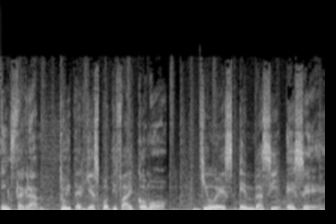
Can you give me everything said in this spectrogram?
Instagram, Twitter y Spotify como US Embassy S.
